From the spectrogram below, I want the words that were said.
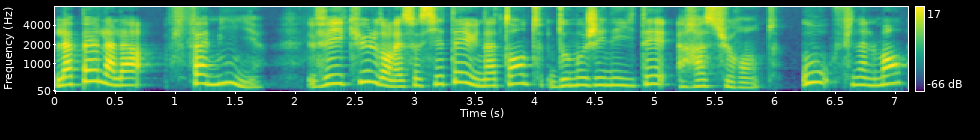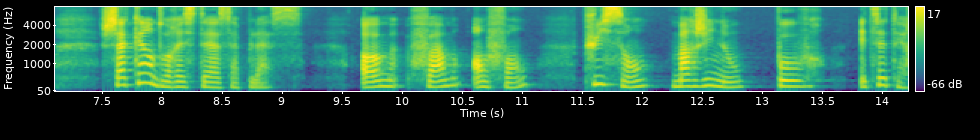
L'appel à la famille véhicule dans la société une attente d'homogénéité rassurante, où finalement chacun doit rester à sa place. Hommes, femmes, enfants, puissants, marginaux, pauvres, etc.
